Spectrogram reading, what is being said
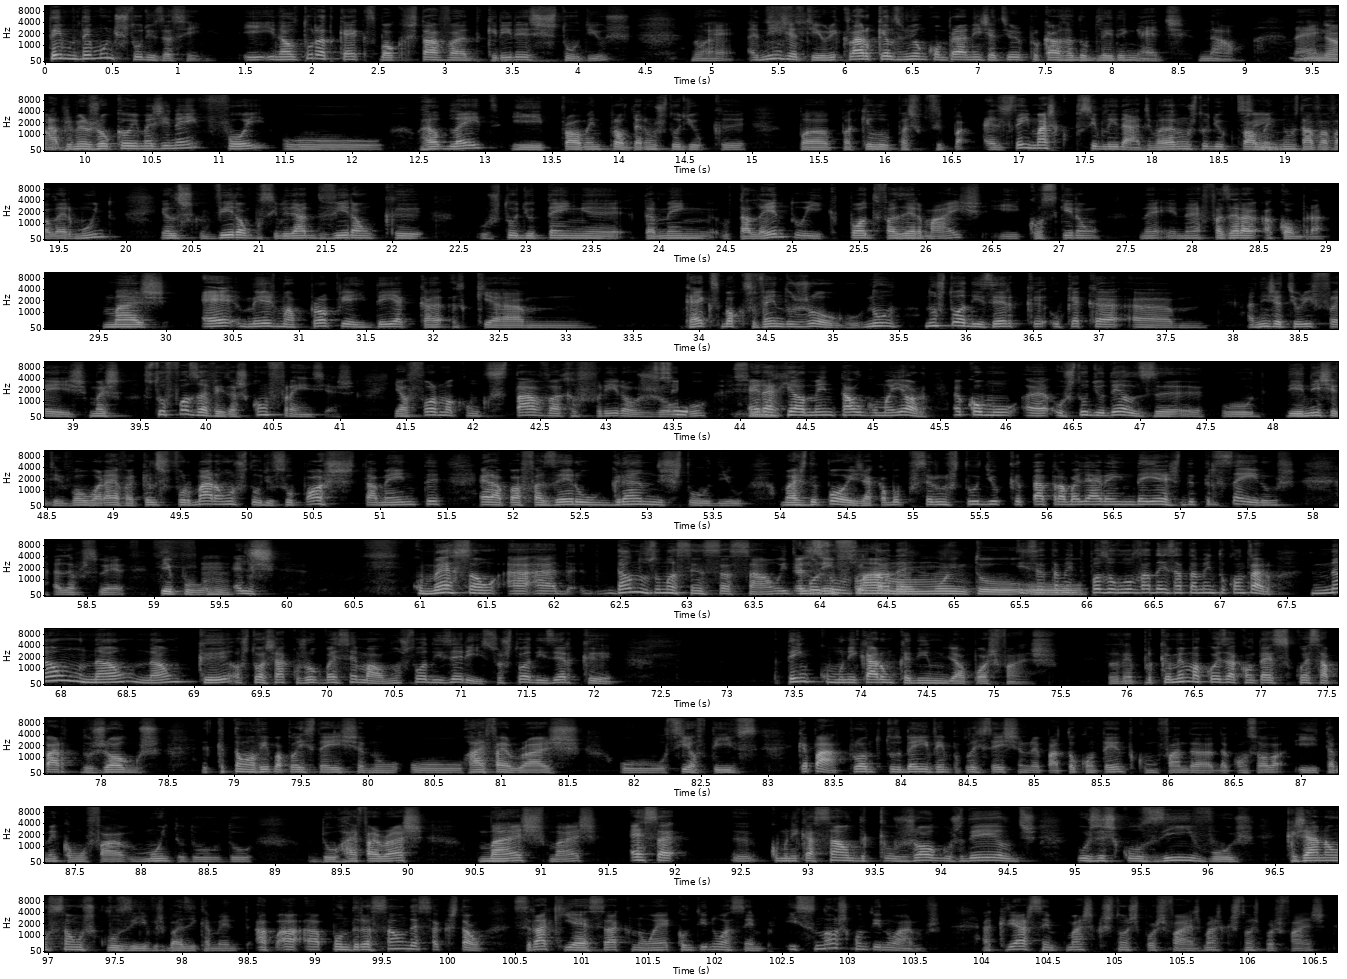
tem, tem muitos estúdios assim. E, e, na altura de que a Xbox estava a adquirir esses estúdios, não é? A Ninja Theory, claro que eles não iam comprar a Ninja Theory por causa do Bleeding Edge, não. Né? Não. O primeiro jogo que eu imaginei foi o Hellblade e provavelmente pronto, era um estúdio que para, para aquilo, para, eles têm mais que possibilidades, mas era um estúdio que provavelmente Sim. não estava a valer muito. Eles viram possibilidade, viram que o estúdio tem uh, também o talento e que pode fazer mais e conseguiram né, né, fazer a, a, compra. Mas é mesmo a própria ideia que a, que a, que a Xbox vem do jogo. Não, não estou a dizer que o que é que a, a Ninja Theory fez, mas se tu fores a ver as conferências e a forma com que se estava a referir ao jogo, sim, sim. era realmente algo maior. É como uh, o estúdio deles, uh, o The Initiative ou whatever, que eles formaram um estúdio, supostamente era para fazer o grande estúdio, mas depois acabou por ser um estúdio que está a trabalhar em ideias de terceiros. Estás a perceber? Tipo, uhum. eles começam a, a dão-nos uma sensação e depois Eles inflamam é, muito exatamente, o... depois o resultado é exatamente o contrário. Não, não, não que eu estou a achar que o jogo vai ser mau, não estou a dizer isso. Eu estou a dizer que tem que comunicar um bocadinho melhor para os fãs porque a mesma coisa acontece com essa parte dos jogos que estão a vir para a Playstation o, o Hi-Fi Rush o Sea of Thieves, que pá, pronto, tudo bem, vem para a Playstation, estou contente como fã da, da consola e também como fã muito do, do, do Hi-Fi Rush, mas, mas essa uh, comunicação de que os jogos deles, os exclusivos, que já não são exclusivos, basicamente, a, a, a, ponderação dessa questão, será que é, será que não é, continua sempre. E se nós continuarmos a criar sempre mais questões para os fãs, mais questões para os fãs,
